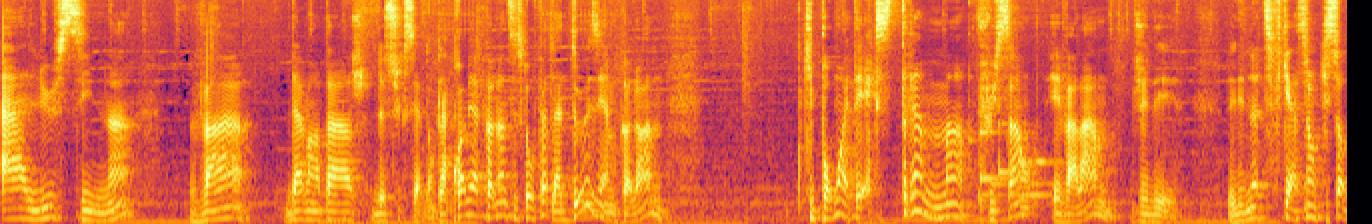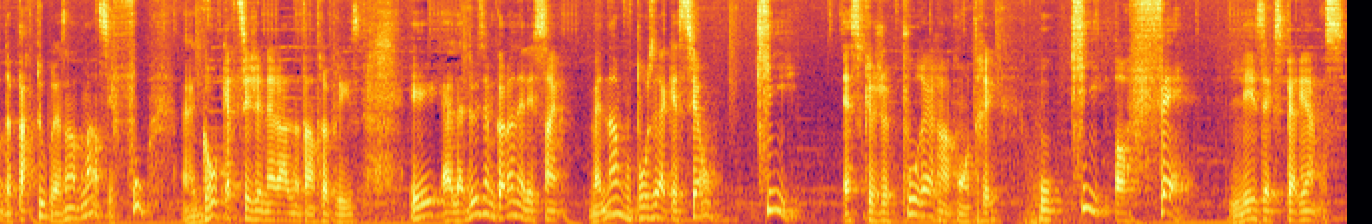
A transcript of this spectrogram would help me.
hallucinant vers davantage de succès. Donc la première colonne, c'est ce que vous faites. La deuxième colonne, qui pour moi était extrêmement puissante et valable, j'ai des, des notifications qui sortent de partout présentement. C'est fou. Un gros quartier général, notre entreprise. Et euh, la deuxième colonne, elle est simple. Maintenant, vous posez la question, qui est-ce que je pourrais rencontrer ou qui a fait les expériences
